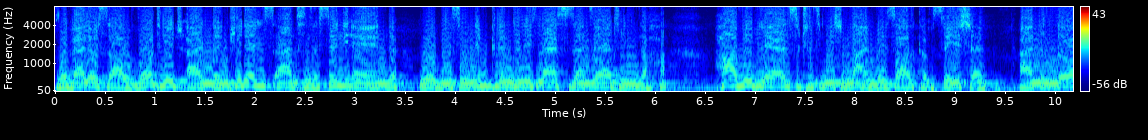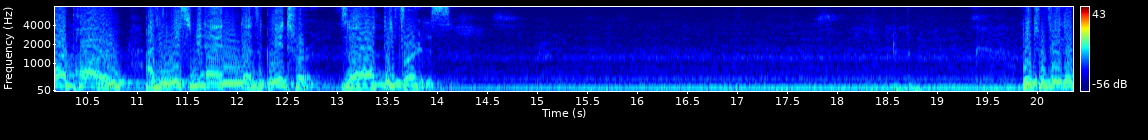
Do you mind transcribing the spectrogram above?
The values of voltage and impedance at the sending end will be significantly less than that in the half wavelength transmission line without compensation, and the lower power at the receiving end the greater the difference. The two, figure,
